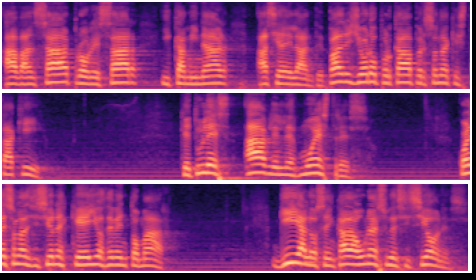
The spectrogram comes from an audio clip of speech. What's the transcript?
a avanzar, progresar y caminar hacia adelante. Padre, lloro por cada persona que está aquí, que tú les hables, les muestres cuáles son las decisiones que ellos deben tomar. Guíalos en cada una de sus decisiones.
